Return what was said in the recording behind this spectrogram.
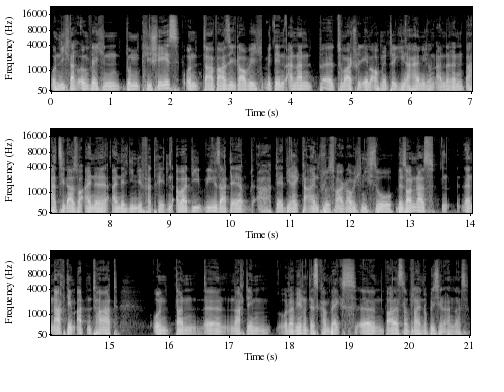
und nicht nach irgendwelchen dummen Klischees. Und da war sie, glaube ich, mit den anderen, äh, zum Beispiel eben auch mit Regina Heimich und anderen, da hat sie da so eine, eine Linie vertreten. Aber die, wie gesagt, der, ach, der direkte Einfluss war, glaube ich, nicht so besonders nach dem Attentat und dann äh, nach dem oder während des Comebacks äh, war das dann vielleicht noch ein bisschen anders.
